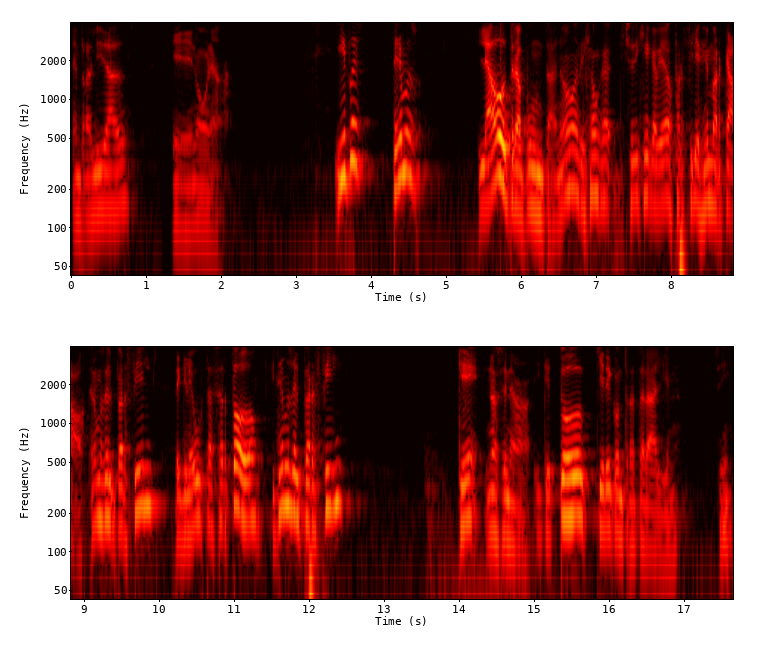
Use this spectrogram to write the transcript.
en realidad eh, no hago nada. Y después tenemos la otra punta, ¿no? Dejamos que, yo dije que había dos perfiles bien marcados. Tenemos el perfil de que le gusta hacer todo y tenemos el perfil que no hace nada y que todo quiere contratar a alguien. ¿sí?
